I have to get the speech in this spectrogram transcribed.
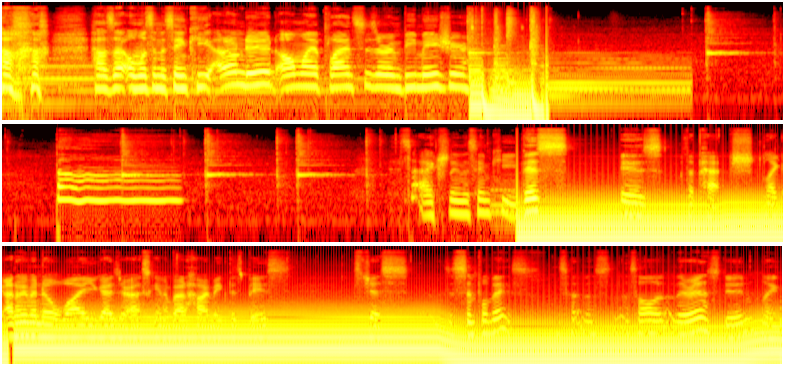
How how's that almost in the same key? I don't dude. All my appliances are in B major. It's actually in the same key. This is the patch. Like I don't even know why you guys are asking about how I make this bass. It's just it's a simple bass. That's, that's, that's all there is, dude. Like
